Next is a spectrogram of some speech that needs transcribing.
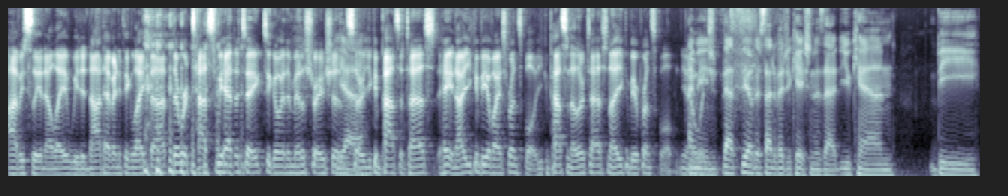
obviously in LA we did not have anything like that. There were tests we had to take to go in administration. Yeah. So you can pass a test. Hey, now you can be a vice principal. You can pass another test. Now you can be a principal. You know, I mean, which, that's the other side of education is that you can be,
